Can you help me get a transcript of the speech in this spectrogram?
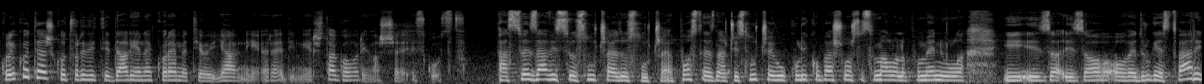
Koliko je teško utvrditi da li je neko remetio javni red i mir? Šta govori vaše iskustvo? Pa sve zavisi od slučaja do slučaja. Postaje znači slučaj ukoliko baš ovo što sam malo napomenula i za ove druge stvari,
